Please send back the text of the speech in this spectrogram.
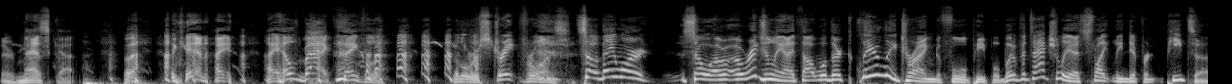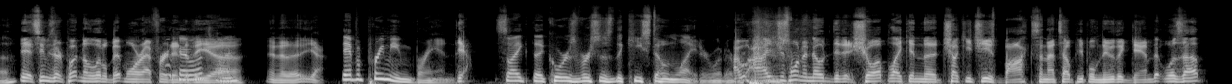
their mascot. But again, I I held back. Thankfully, a little restraint for once. So they weren't. So uh, originally, I thought, well, they're clearly trying to fool people. But if it's actually a slightly different pizza, It seems they're putting a little bit more effort Okay, into well, the uh, into the yeah. they have a premium brand. Yeah. it's like the Coors versus the Keystone Light or whatever. I, I just want to know: Did it show up like in the Chuck E. Cheese box, and that's how people knew the Gambit was up,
